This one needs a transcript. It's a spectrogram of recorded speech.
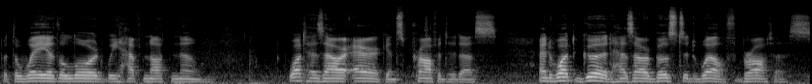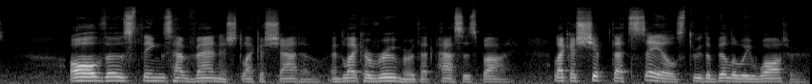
But the way of the Lord we have not known. What has our arrogance profited us? And what good has our boasted wealth brought us? All those things have vanished like a shadow, and like a rumor that passes by like a ship that sails through the billowy water,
